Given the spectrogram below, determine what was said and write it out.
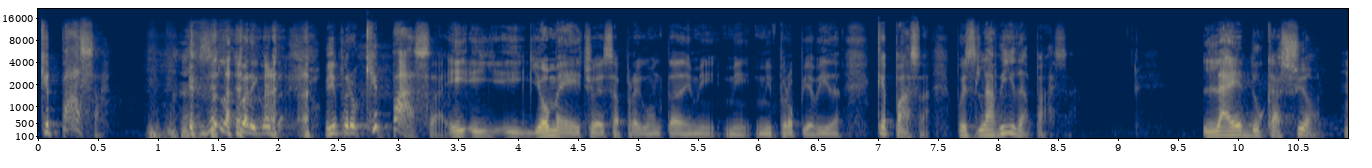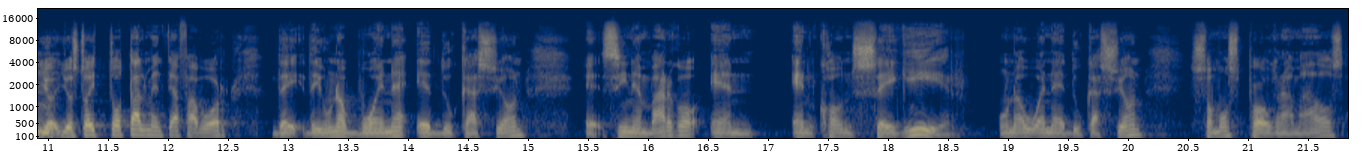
¿qué pasa? Esa es la pregunta. Oye, pero ¿qué pasa? Y, yo me he hecho esa pregunta de mi, mi, propia vida. ¿Qué pasa? Pues la vida pasa. la educación. Yo, Mm. yo estoy totalmente a favor de, de una buena educación. Eh, sin embargo, en, en conseguir una buena educación, somos programados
